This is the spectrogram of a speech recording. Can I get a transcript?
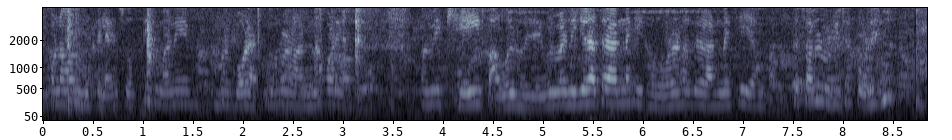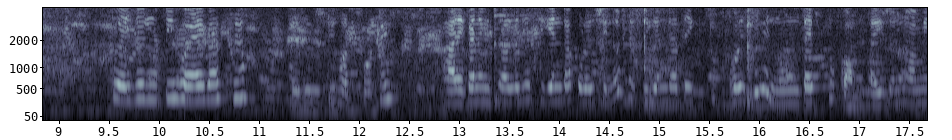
এখন আমার মুখে লাগে। সত্যি মানে আমার বর এত ভালো রান্না করে। আমি খেয়েই পাগল হয়ে যাই। এবার নিজের হাতে রান্না কি খাব? ওনার হাতে রান্না খেয়ে আমি পাগল। তো চলো রুটিটা করে তো এই যে রুটি হয়ে গেছে। এই যে রুটি হটপটে। আর এখানে মিসাল যে চিকেনটা করেছিল, সেই চিকেনটাতে একটু হয়েছে নুনটা একটু কম। তাই জন্য আমি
